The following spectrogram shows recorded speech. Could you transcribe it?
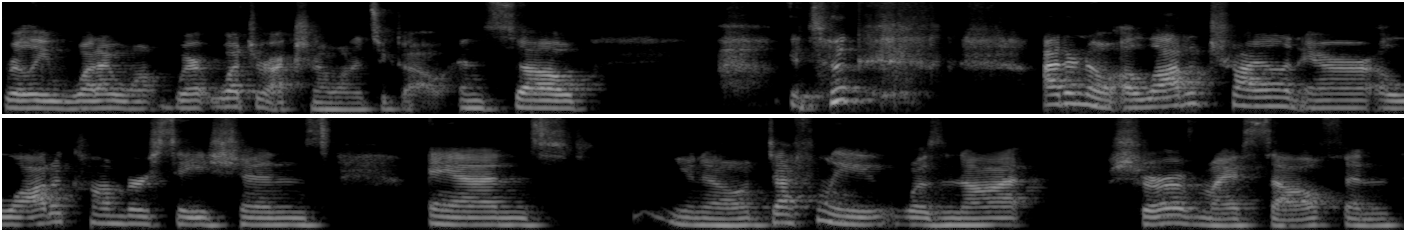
really what I want, where, what direction I wanted to go. And so it took, I don't know, a lot of trial and error, a lot of conversations, and, you know, definitely was not sure of myself. And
